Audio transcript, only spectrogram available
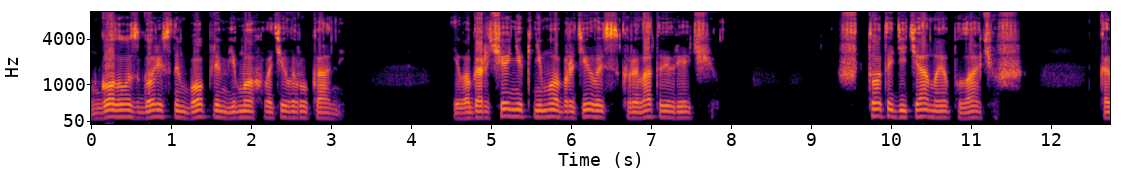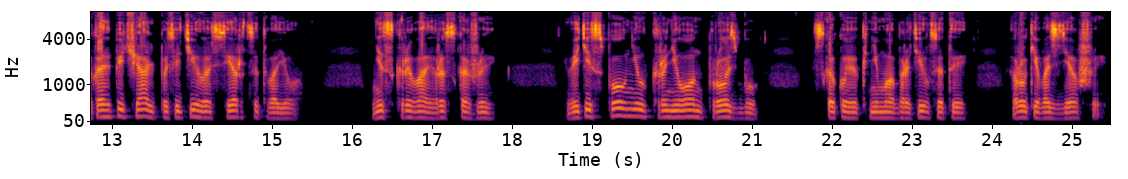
голову с горестным воплем ему охватила руками, и в огорчении к нему обратилась с крылатой речью. «Что ты, дитя мое, плачешь? Какая печаль посетила сердце твое? Не скрывай, расскажи. Ведь исполнил Кранион просьбу, с какой к нему обратился ты, руки воздевший.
